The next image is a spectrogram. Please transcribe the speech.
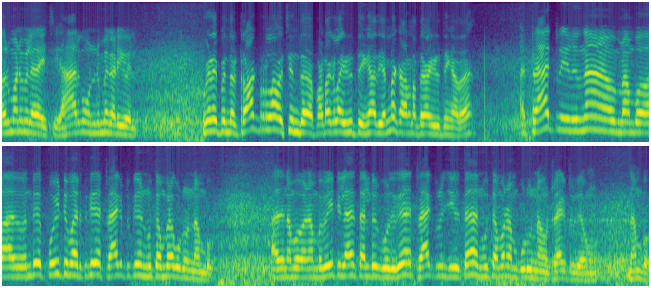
வருமானமே இல்லாதாயிடுச்சு யாருக்கும் ஒன்றுமே கிடைக்கவே இல்லை. ஓகே இப்போ இந்த டிராக்டர்லாம் வச்சு இந்த படகுலாம் இழுத்தீங்க. அது என்ன காரணத்துக்காக இழுத்தீங்க அதை? டிராக்டர் இல்லைன்னா நம்ம அது வந்து போயிட்டு வரதுக்கு டிராக்டருக்கு நூற்றம்பது ரூபா கொடுக்கணும் நம்ம. அது நம்ம நம்ம வெயிட் இல்லாத தள்ளிட்டு போகிறதுக்கு டிராக்டர் இழுத்தா நூற்றம்பது ரூபா நம்ம கொடுக்கணும் அவங்க டிராக்டருக்கு அவங்க நம்ம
